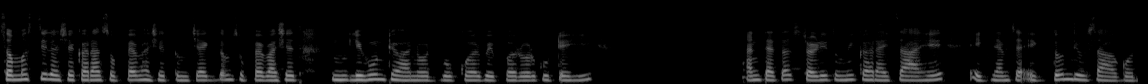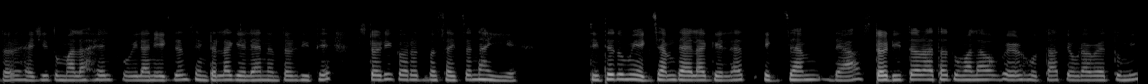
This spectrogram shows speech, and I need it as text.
समजतील असे करा. सोप्या भाषेत तुमच्या एकदम सोप्या भाषेत लिहून ठेवा नोटबुकवर पेपरवर कुठेही. आणि त्याचा स्टडी तुम्ही करायचा आहे एक्झामच्या एक दोन दिवसा अगोदर ह्याची तुम्हाला हेल्प होईल आणि एक्झाम सेंटरला गेल्यानंतर तिथे स्टडी करत बसायचं नाही आहे तिथे तुम्ही एक्झाम द्यायला गेल्यात एक्झाम द्या. स्टडी तर आता तुम्हाला वेळ होता तेवढा वेळ तुम्ही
